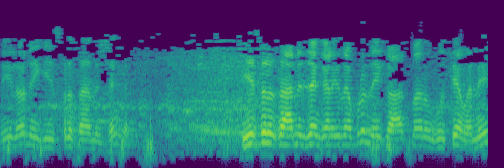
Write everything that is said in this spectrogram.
నీలో నీకు ఈశ్వర సాన్నిధ్యం కలిగింది ఈశ్వర సాన్నిధ్యం కలిగినప్పుడు నీకు ఆత్మానుభూతి అవన్నీ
